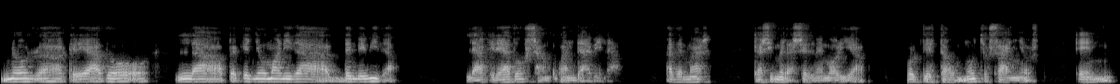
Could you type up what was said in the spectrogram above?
no la ha creado la pequeña humanidad de mi vida, la ha creado San Juan de Ávila. Además, casi me la sé de memoria, porque he estado muchos años en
